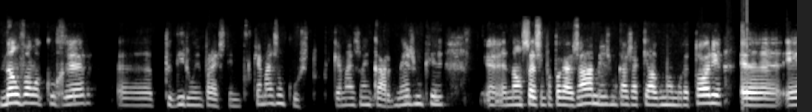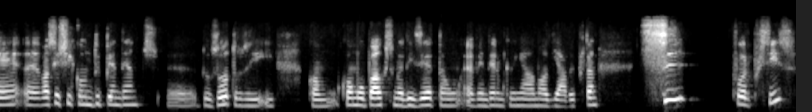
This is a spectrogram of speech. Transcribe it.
não vão ocorrer pedir um empréstimo, porque é mais um custo, porque é mais um encargo, mesmo que não seja para pagar já, mesmo que haja aqui alguma moratória, é, vocês ficam dependentes dos outros e, e como, como o Paulo costuma dizer, estão a vender um bocadinho a alma ao diabo. E, portanto, se for preciso,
